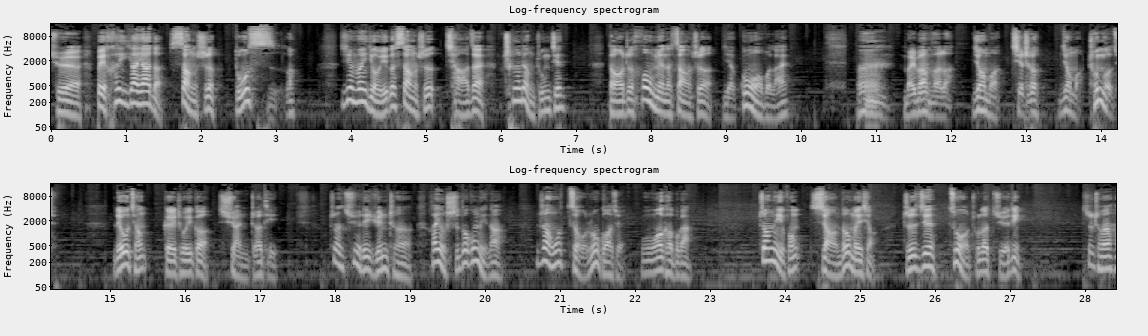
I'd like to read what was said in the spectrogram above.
却被黑压压的丧尸堵死了。因为有一个丧尸卡在车辆中间，导致后面的丧尸也过不来。嗯，没办法了，要么骑车，要么冲过去。刘强给出一个选择题：这距离云城还有十多公里呢，让我走路过去，我可不干。张一峰想都没想，直接做出了决定。思纯，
